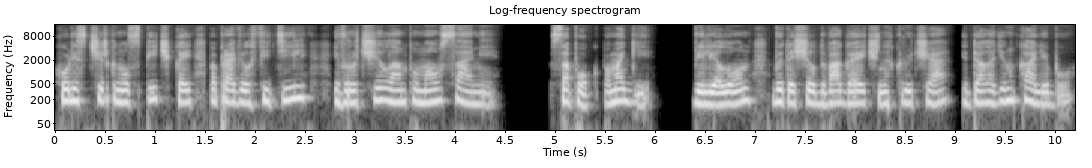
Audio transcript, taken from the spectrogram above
Холлис чиркнул спичкой, поправил фитиль и вручил лампу Маусами. «Сапог, помоги!» Велел он, вытащил два гаечных ключа и дал один калибу.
